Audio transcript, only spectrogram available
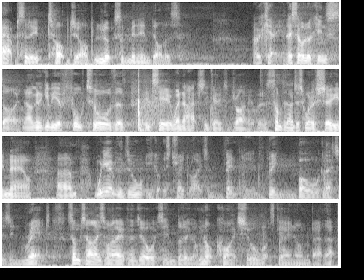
absolute top job. Looks a million dollars. Okay, let's have a look inside. Now I'm going to give you a full tour of the interior when I actually go to drive it, but there's something I just want to show you now. Um, when you open the door, you've got this tread right and Bentley in big bold letters in red. Sometimes when I open the door, it's in blue. I'm not quite sure what's going on about that.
